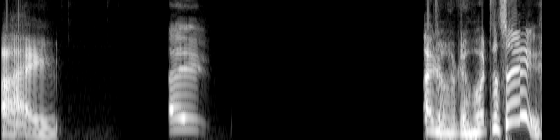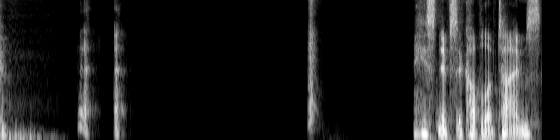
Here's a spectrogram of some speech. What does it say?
I. I. I don't know what to say. he sniffs a couple of times.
